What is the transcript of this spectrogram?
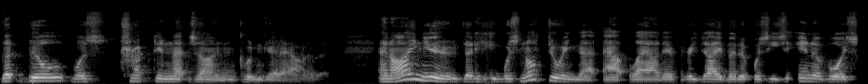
that Bill was trapped in that zone and couldn't get out of it. And I knew that he was not doing that out loud every day, but it was his inner voice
